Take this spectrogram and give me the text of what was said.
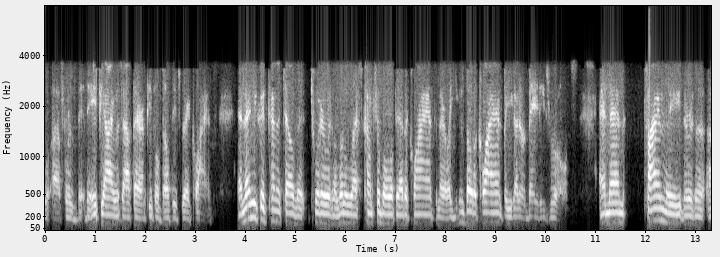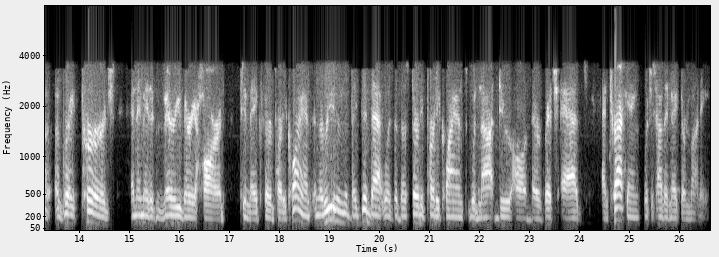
uh, for the, the API was out there, and people built these great clients. And then you could kind of tell that Twitter was a little less comfortable with the other clients, and they're like, you can build a client, but you got to obey these rules. And then finally, there was a, a, a great purge, and they made it very, very hard to make third party clients. And the reason that they did that was that those third party clients would not do all of their rich ads and tracking, which is how they make their money.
